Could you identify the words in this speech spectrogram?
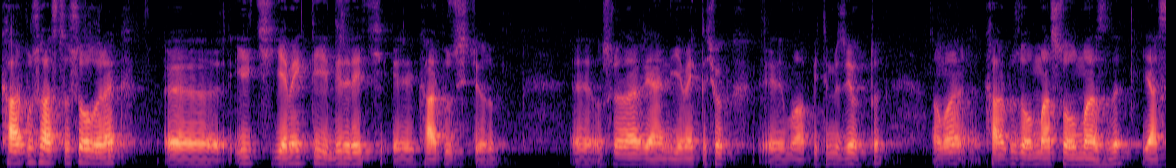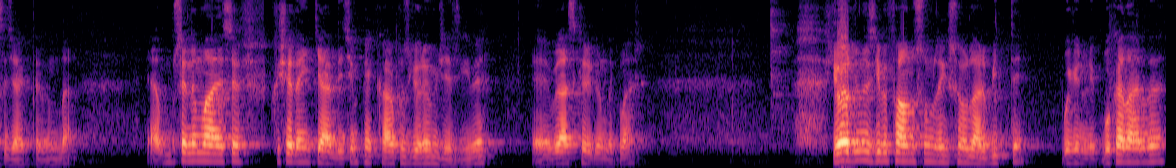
karpuz hastası olarak e, ilk yemek değildi, direkt e, karpuz istiyordum. E, o sıralar yani yemekte çok e, muhabbetimiz yoktu. Ama karpuz olmazsa olmazdı yaz sıcaklarında. Yani bu sene maalesef kışa denk geldiği için pek karpuz göremeyeceğiz gibi. E, biraz kırgınlık var. Gördüğünüz gibi fanusumuzdaki sorular bitti. Bugünlük bu kadardı.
